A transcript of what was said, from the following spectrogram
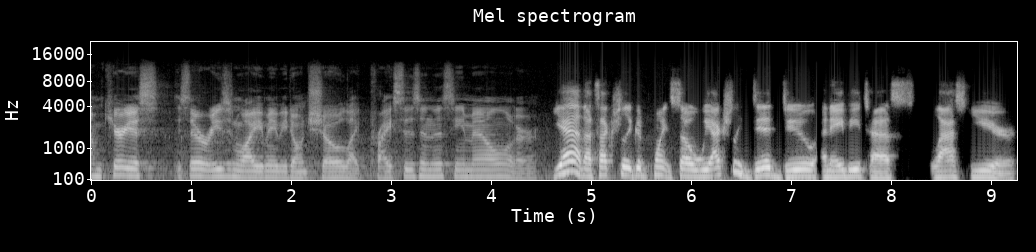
I'm curious, is there a reason why you maybe don't show like prices in this email or? Yeah, that's actually a good point. So we actually did do an A/B test last year.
